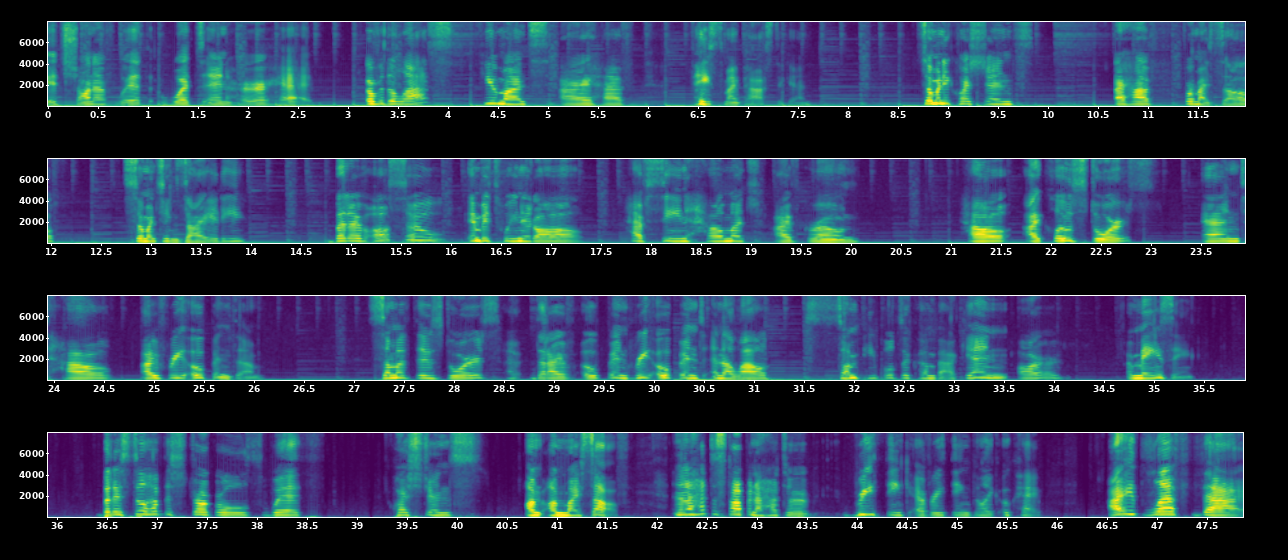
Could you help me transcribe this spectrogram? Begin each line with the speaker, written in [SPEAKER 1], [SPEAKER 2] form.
[SPEAKER 1] it's Shauna with What's in Her Head. Over the last few months, I have faced my past again. So many questions I have for myself, so much anxiety, but I've also, in between it all, have seen how much I've grown, how I closed doors, and how I've reopened them. Some of those doors uh, that I've opened, reopened, and allowed some people to come back in are amazing. But I still have the struggles with questions on, on myself. And then I had to stop and I had to rethink everything, be like, okay, I left that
